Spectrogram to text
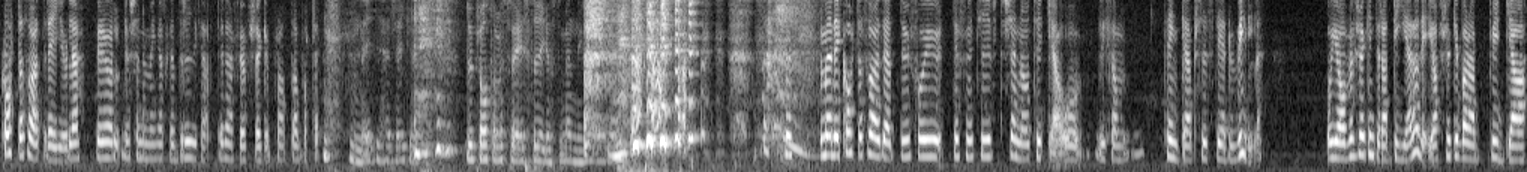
Korta svaret till dig Julia. För jag, jag känner mig ganska dryg här. Det är därför jag försöker prata bort det. Nej herregud. Du pratar med Sveriges drygaste människa. Men det korta svaret är att du får ju definitivt känna och tycka och liksom tänka precis det du vill. Och jag försöker inte radera det. Jag försöker bara bygga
